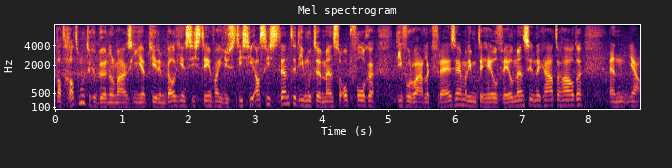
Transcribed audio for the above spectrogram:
dat had moeten gebeuren normaal gezien. Je hebt hier in België een systeem van justitieassistenten. Die moeten mensen opvolgen die voorwaardelijk vrij zijn. Maar die moeten heel veel mensen in de gaten houden. En ja,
